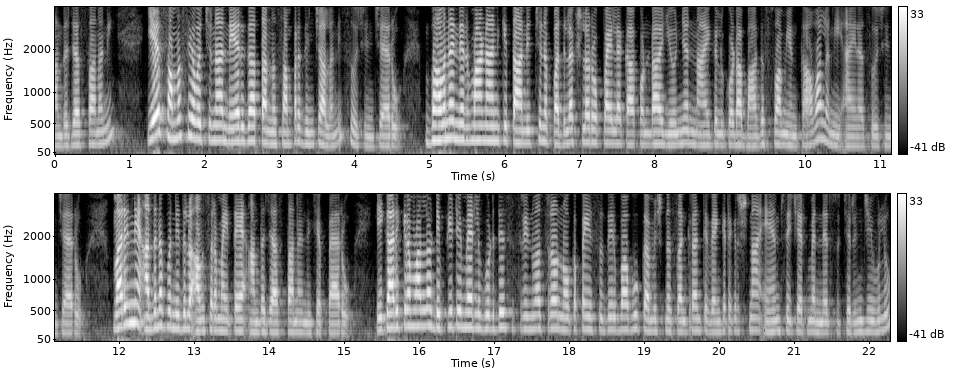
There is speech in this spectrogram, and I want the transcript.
అందజేస్తానని ఏ సమస్య వచ్చినా నేరుగా తనను సంప్రదించాలని సూచించారు. భవన నిర్మాణానికి తానిచ్చిన పది లక్షల రూపాయలే కాకుండా యూనియన్ నాయకులు కూడా భాగస్వామ్యం కావాలని ఆయన సూచించారు. మరిన్ని అదనపు నిధులు అవసరమైతే అందజేస్తానని చెప్పారు. ఈ కార్యక్రమాల్లో డిప్యూటీ మేయర్లు Gudidesi Srinivasa Rao Nookapai Sudheer Babu commissioner Sankranthi Venkata Krishna AMC chairman Nersu Chiranjeevulu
